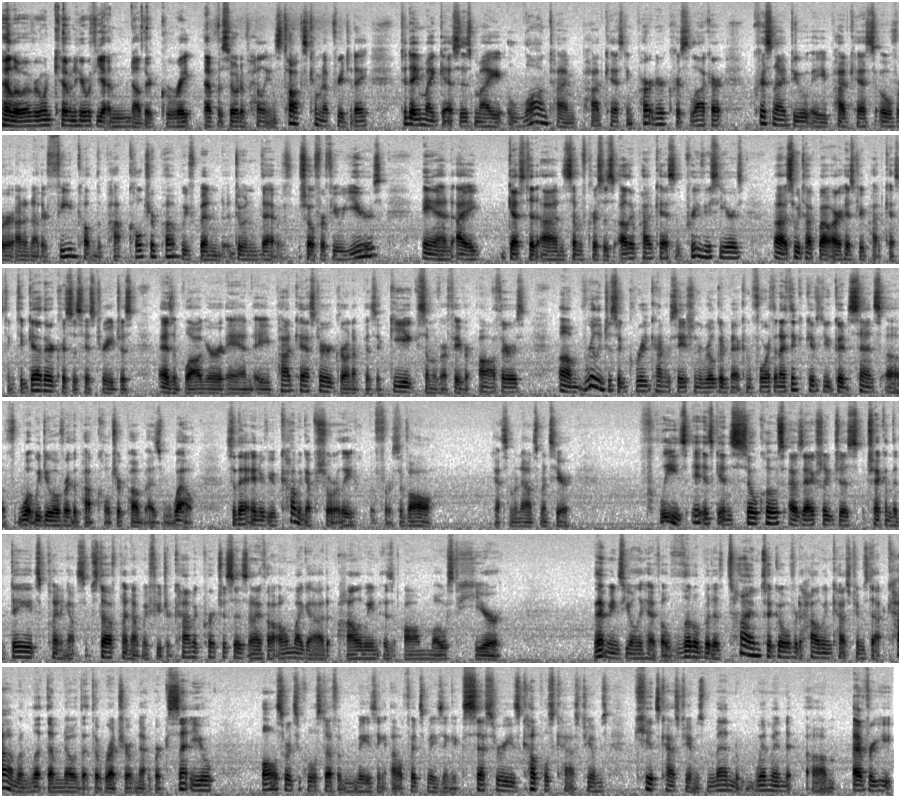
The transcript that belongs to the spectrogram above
Hello, everyone. Kevin here with yet another great episode of Hellions Talks coming up for you today. Today, my guest is my longtime podcasting partner, Chris Lockhart. Chris and I do a podcast over on another feed called the Pop Culture Pub. We've been doing that show for a few years, and I guested on some of Chris's other podcasts in previous years. Uh, so we talk about our history podcasting together, Chris's history just as a blogger and a podcaster, growing up as a geek, some of our favorite authors. Um, really, just a great conversation, real good back and forth, and I think it gives you a good sense of what we do over at the Pop Culture Pub as well. So, that interview coming up shortly, but first of all, got some announcements here please, it is getting so close. I was actually just checking the dates, planning out some stuff, planning out my future comic purchases, and I thought, oh my god, Halloween is almost here. That means you only have a little bit of time to go over to HalloweenCostumes.com and let them know that the Retro Network sent you. All sorts of cool stuff, amazing outfits, amazing accessories, couples costumes, kids costumes, men, women, um, every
